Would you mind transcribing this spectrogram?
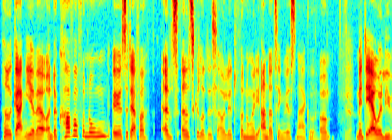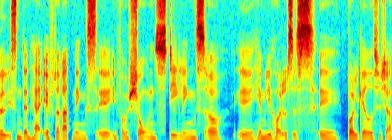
havde gang i at være undercover for nogen, øh, så derfor adskiller det sig jo lidt fra nogle af de andre ting, vi har snakket mm. om. Yeah. Men det er jo alligevel i sådan den her efterretnings, øh, informationsdelings- og øh, hemmeligholdelses øh, boldgade, synes jeg.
